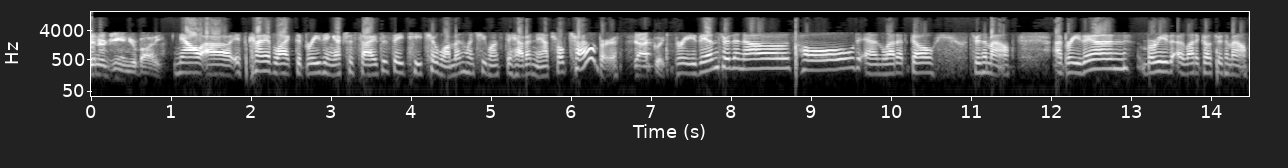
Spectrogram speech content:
synergy in your body. Now, uh, it's kind of like the breathing exercises they teach a woman when she wants to have a natural childbirth. Exactly. Breathe in through the nose, hold, and let it go through the mouth. I breathe in, breathe, I let it go through the mouth,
